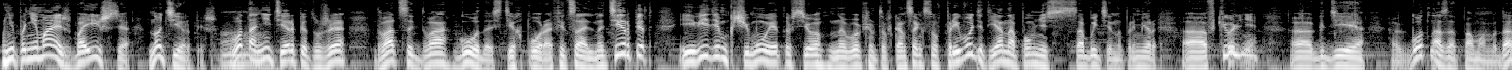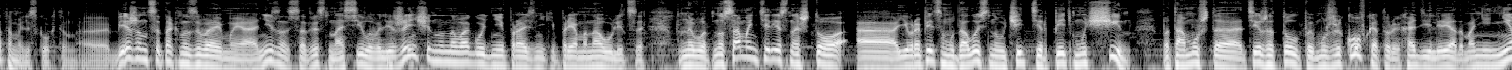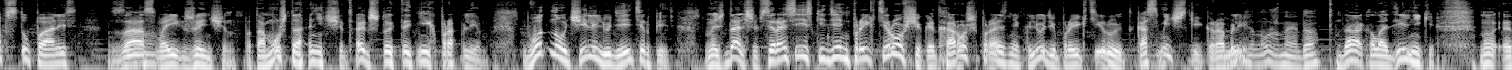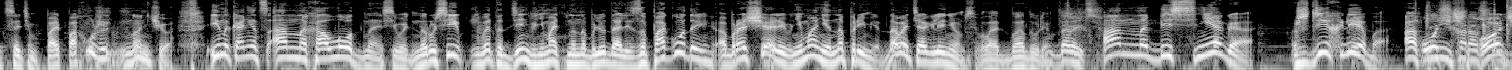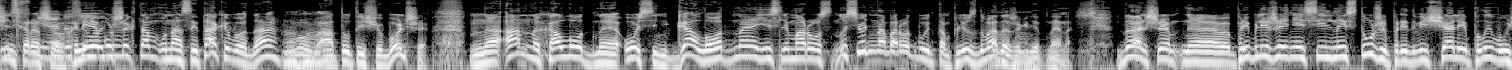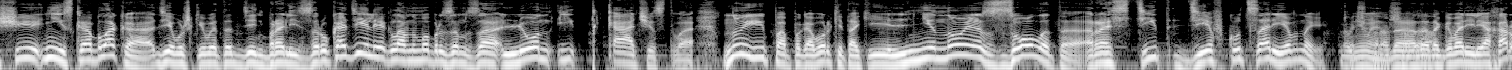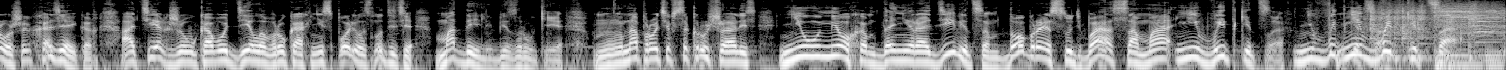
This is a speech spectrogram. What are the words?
не понимаешь, боишься, но терпишь. Вот они терпят уже 22 года с тех пор официально терпят, и видим, к чему это все, в общем-то, в конце концов приводит. Я напомню события, например, э, в Кёльне, э, где год назад, по-моему, да, там или сколько там, э, беженцы так называемые, они, соответственно, насиловали женщин на новогодние праздники прямо на улице. Ну Вот. Но самое интересное, что э, европейцам удалось научить терпеть мужчин, потому что те же толпы мужиков, которые ходили рядом, они не вступались за своих женщин, потому что они считают, что это не их проблема. Вот научили людей терпеть. Значит, дальше. Всероссийский день проектировщика. Это хороший праздник. Люди проектируют космические корабли. Люди нужные, да? Да, холодильники. Ну, это с этим по- похуже, но ничего. И, наконец, Анна Холодная сегодня. На Руси в этот день внимательно наблюдали за погодой, обращали внимание на примет. Давайте оглянемся, Влад Владуля. Давайте. Анна без снега. Жди хлеба. Отлично. Очень хорошо. Очень хорошо. Хлебушек там у нас и так его, да? Во, А тут еще больше. Анна холодная, осень голодная, если мороз. Ну, сегодня, наоборот, будет там плюс два даже где-то, наверное. Дальше. Э, Приближение сильной стужи предвещали плывущие низко облака. Девушки в этот день брались за рукоделие, главным образом за лен и ткачество. Ну и по поговорке такие. Льняное золото растит девку царевной. Понимаете? да, да, да. да, говорили о хороших хозяйках. А тех же, у кого дело в руках не спорилось, вот эти модели безрукие, напротив, сокрушались. Неумехам да нерадивицам добрая судьба сама не выткится. Не выткится. Не выткится.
